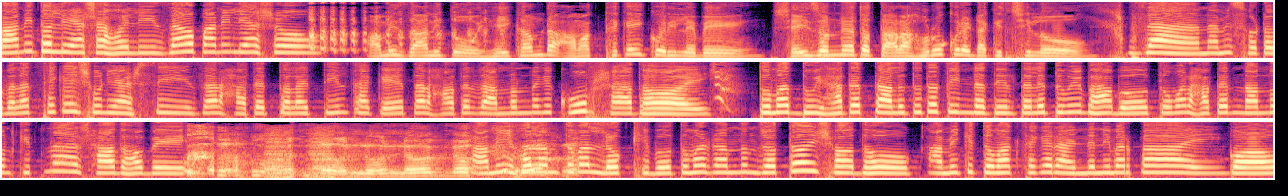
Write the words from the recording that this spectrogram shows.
পানি তো লিয়ে আসা হইলি যাও পানি লিয়ে আসো। আমি জানি তো এই কামটা আমার থেকেই করি লেবে। সেই জন্য এত তাড়াহুড়ো করে ডাকিছিল। জান আমি ছোটবেলার থেকেই শুনে আসছি যার হাতের তলায় তিল থাকে তার হাতের রান্নার নাকি খুব স্বাদ হয়। তোমার দুই হাতের তালুতে তো তিনটা তেল তাহলে তুমি ভাবো তোমার হাতের রান্নন কিতনা স্বাদ হবে। আমি হলাম তোমার লক্ষ্মী বউ তোমার রান্ধন যতই স্বাদ হোক আমি কি তোমার থেকে রান্না নিবার পাই? গও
